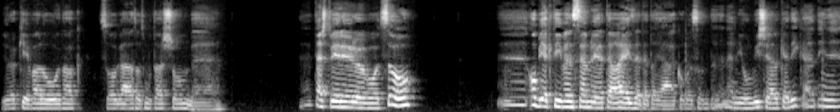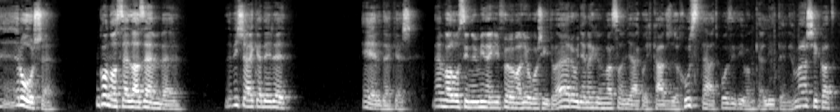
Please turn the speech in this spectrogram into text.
hogy örökkévalónak szolgálatot mutasson be testvéréről volt szó, objektíven szemlélte a helyzetet a Jákob, azt mondta, de nem jól viselkedik, hát róse. Gonosz ez az ember. De viselkedés érdekes. Nem valószínű, mindenki föl van jogosítva erre, ugye nekünk azt mondják, hogy kávző husz, tehát pozitívan kell lítélni a másikat.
